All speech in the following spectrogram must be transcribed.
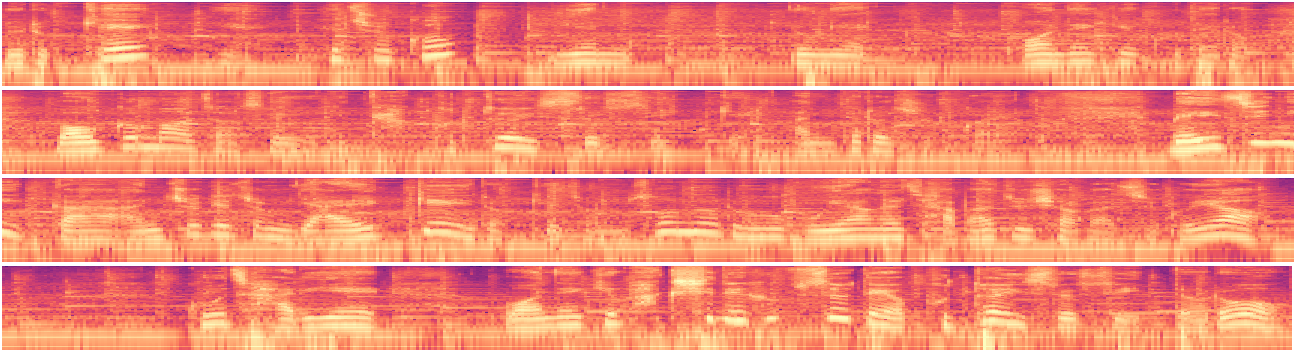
이렇게 예, 해주고 EM 용액 원액이 그대로 머금어져서 여기 딱 붙어 있을 수 있게 만들어 줄 거예요. 매지니까 안쪽에 좀 얇게 이렇게 좀 손으로 모양을 잡아 주셔 가지고요. 그 자리에 원액이 확실히 흡수되어 붙어 있을 수 있도록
